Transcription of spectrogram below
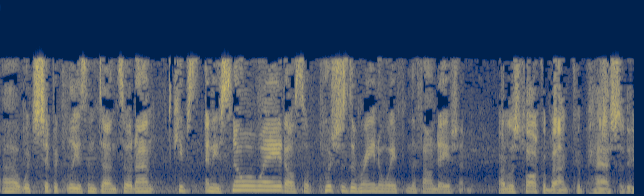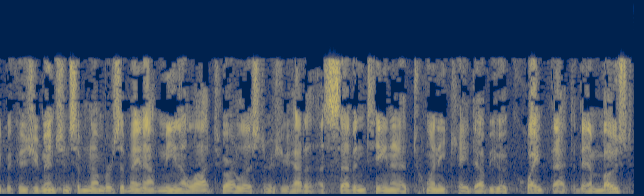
uh, which typically isn't done. So it keeps any snow away. It also pushes the rain away from the foundation. All right, let's talk about capacity because you mentioned some numbers that may not mean a lot to our listeners. You had a, a 17 and a 20 kW. Equate that to them. Most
